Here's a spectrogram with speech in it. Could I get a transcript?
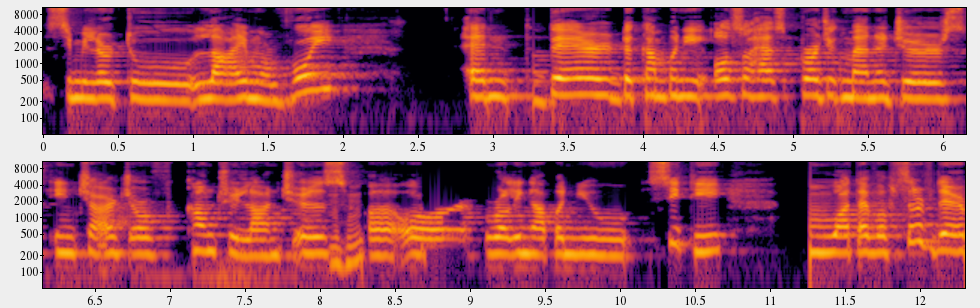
similar to lime or voi. And there the company also has project managers in charge of country launches mm-hmm. uh, or rolling up a new city. What i've observed there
